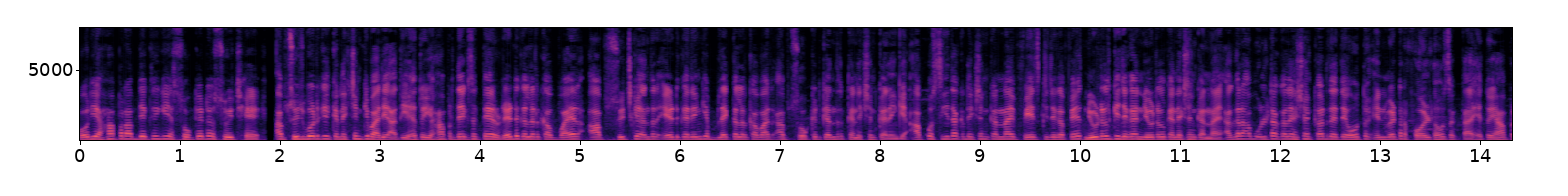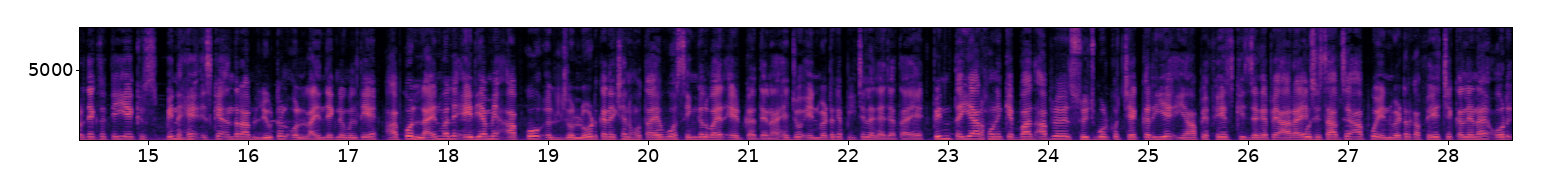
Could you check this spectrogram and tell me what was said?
और यहाँ पर आप देख सकते हैं सॉकेट और स्विच है अब स्विच बोर्ड के कनेक्शन की बारी आती है तो यहाँ पर देख सकते हैं रेड कलर का वायर आप स्विच के अंदर एड करेंगे ब्लैक कलर का वायर आप सॉकेट के अंदर कनेक्शन करेंगे। आपको सीधा कनेक्शन करना है फेस की जगह फेस न्यूट्रल की जगह न्यूट्रल कनेक्शन करना है। अगर आप उल्टा कनेक्शन कर देते हो तो इन्वर्टर फॉल्ट हो सकता है। तो यहाँ पर देख सकते हैं एक स्पिन है, इसके अंदर आप न्यूट्रल और लाइन देखने को मिलती है। आपको लाइन वाले एरिया में आपको जो लोड कनेक्शन होता है, वो सिंगल वायर एड कर देना है, जो इन्वर्टर के पीछे लगाया जाता है। पिन तैयार होने के बाद आप स्विच बोर्ड को चेक करिए, यहाँ पे फेस किस जगह पे आ रहा है। उस हिसाब से आपको इन्वर्टर का फेस चेक कर लेना है और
